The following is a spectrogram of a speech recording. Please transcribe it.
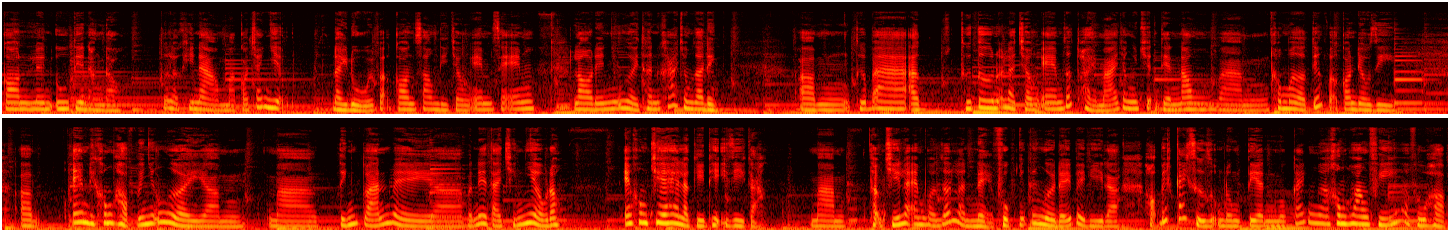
con lên ưu tiên hàng đầu. Tức là khi nào mà có trách nhiệm đầy đủ với vợ con xong thì chồng em sẽ lo đến những người thân khác trong gia đình. Um, thứ ba à, thứ tư nữa là chồng em rất thoải mái trong cái chuyện tiền nong và không bao giờ tiếc vợ con điều gì uh, em thì không hợp với những người um, mà tính toán về uh, vấn đề tài chính nhiều đâu. Em không chê hay là kỳ thị gì cả mà thậm chí là em còn rất là nể phục những cái người đấy bởi vì là họ biết cách sử dụng đồng tiền một cách không hoang phí và phù hợp.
